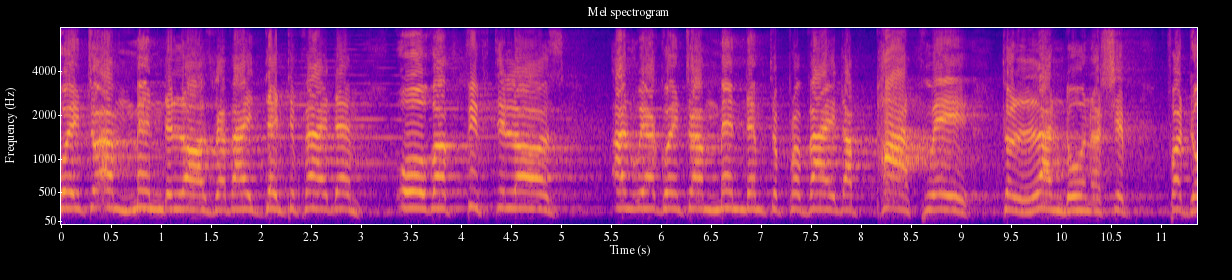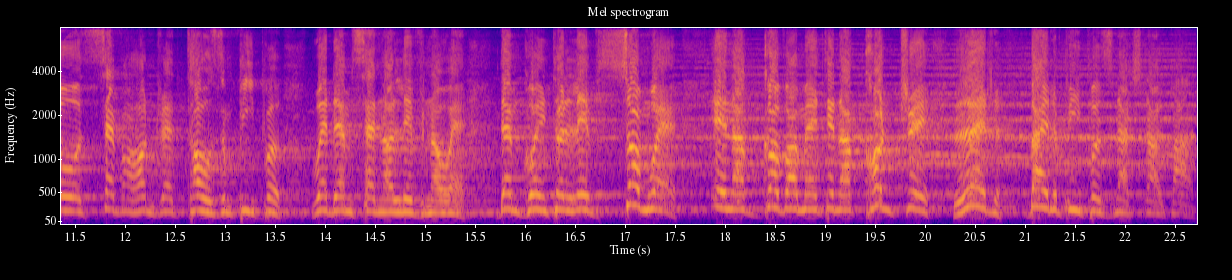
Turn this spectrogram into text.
going to amend the laws. We have identified them, over 50 laws, and we are going to amend them to provide a pathway to land ownership for those 700,000 people where them say no live nowhere. Them going to live somewhere in a government, in a country led by the People's National Party.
